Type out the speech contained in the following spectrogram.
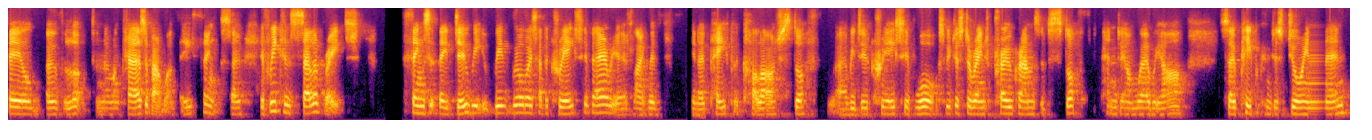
feel overlooked and no one cares about what they think. So if we can celebrate things that they do, we, we, we always have a creative area, like with, you know, paper collage stuff. Uh, we do creative walks. We just arrange programs of stuff depending on where we are. So people can just join in.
